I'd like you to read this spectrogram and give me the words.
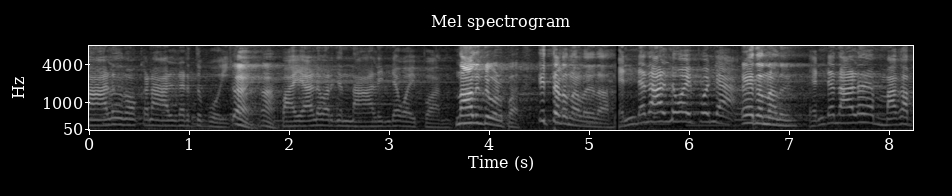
നാൾ നോക്കണ ആളുടെ അടുത്ത് പോയി. അപ്പൊ അയാൾ പറഞ്ഞ നാളിന്റെ കുഴപ്പമാണ് നാളിന്റെ കുഴപ്പ. ഇത്തട നാളേതാ? എന്റെ നാളിന്റെ കുഴപ്പമില്ല. ഏതാ നാൾ? എന്റെ നാൾ മകം.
